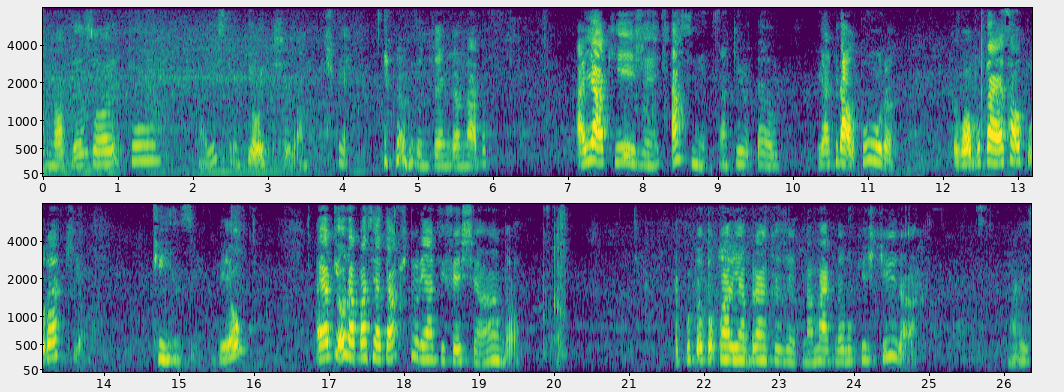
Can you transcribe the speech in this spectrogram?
30, 9918, aí 38, sei lá, acho que é. não tinha enganado. Aí aqui, gente, assim, aqui, é, e aqui da altura, eu vou botar essa altura aqui, ó, 15, viu? Aí aqui eu já passei até a costurinha aqui fechando, ó. É porque eu tô com a linha branca, gente, na máquina eu não quis tirar. Mas,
